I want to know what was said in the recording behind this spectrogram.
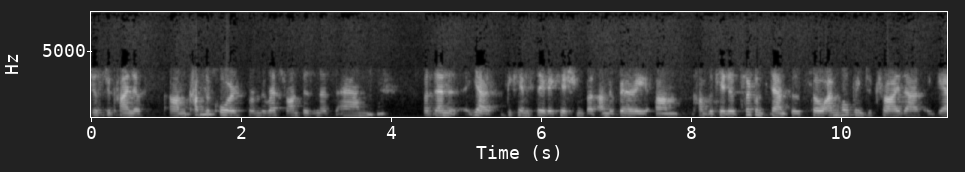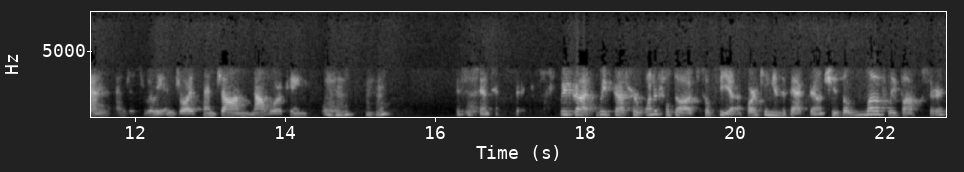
just to kind of um, cut the cord from the restaurant business, and Mhm. but then yeah, it became a stay vacation, but under very um, complicated circumstances. So I'm hoping to try that again and just really enjoy St. John, not working. Mm-hmm. Mm-hmm. This is fantastic. We've got we've got her wonderful dog Sophia barking in the background. She's a lovely boxer.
